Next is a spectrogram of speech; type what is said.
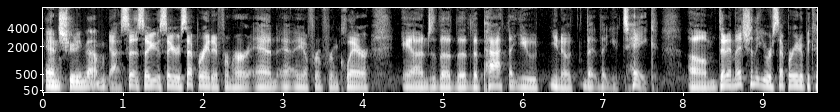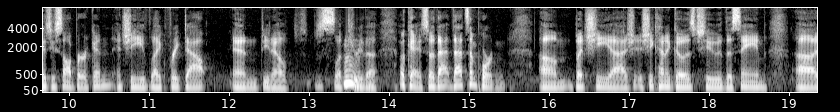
and shooting them. Yeah, so so you so you're separated from her and uh, you know from from Claire, and the the the path that you you know that that you take. Um, did I mention that you were separated because you saw Birkin and she like freaked out and you know slip slipped through the? Okay, so that that's important. Um, but she uh, she, she kind of goes to the same uh,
